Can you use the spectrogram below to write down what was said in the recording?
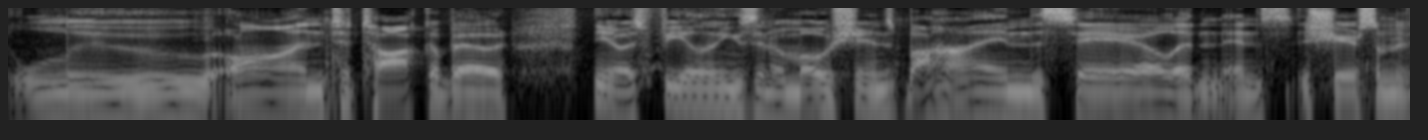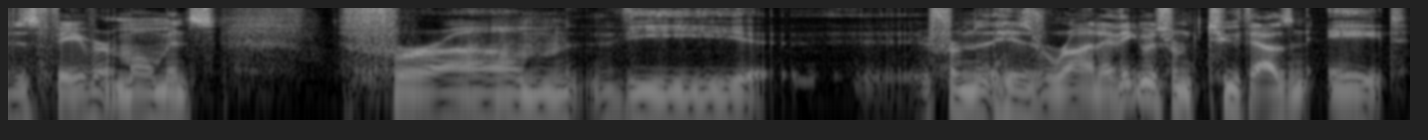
Lou on to talk about you know his feelings and emotions behind the sale and and share some of his favorite moments from the from his run. I think it was from 2008.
